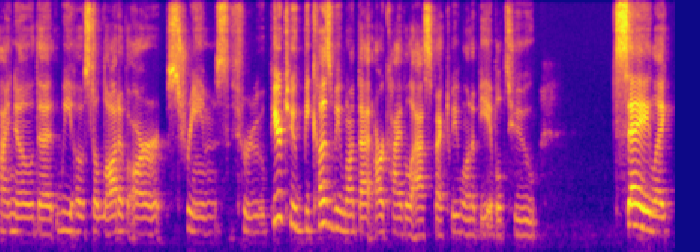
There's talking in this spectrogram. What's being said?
I know that we host a lot of our streams through PeerTube because we want that archival aspect. We want to be able to say, like,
